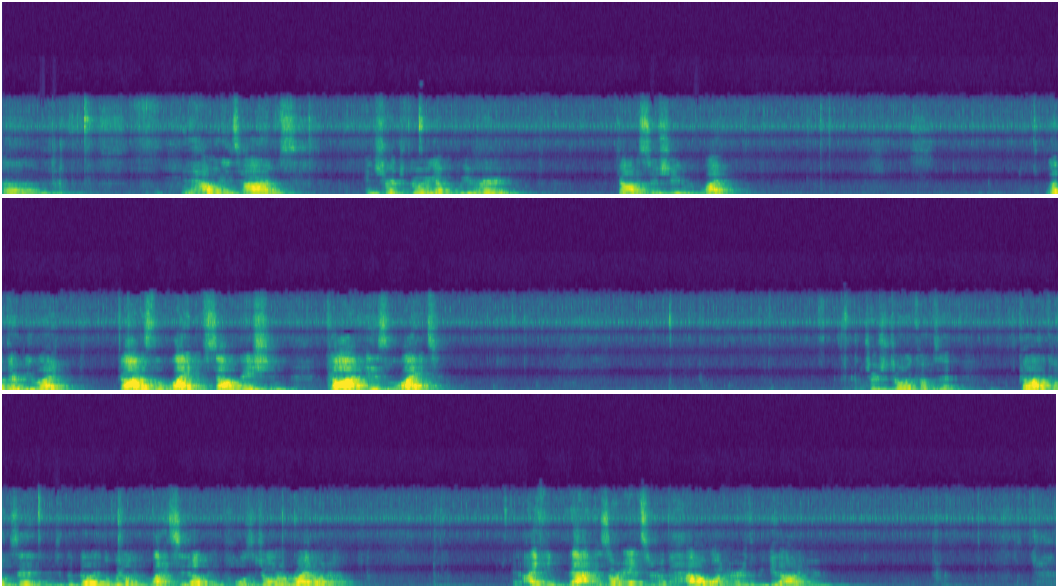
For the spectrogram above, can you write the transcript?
Um, and how many times in church growing up have we heard God associated with light? Let there be light. God is the light of salvation. God is light. Church, Jonah comes in. God comes in into the belly of the whale and lights it up and pulls Jonah right on out. And I think that is our answer of how on earth we get out of here.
